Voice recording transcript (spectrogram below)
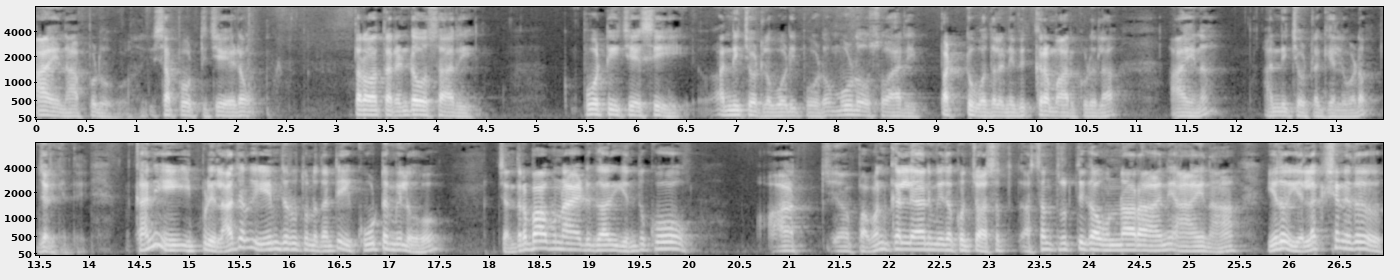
ఆయన అప్పుడు సపోర్ట్ చేయడం తర్వాత రెండవసారి పోటీ చేసి అన్ని చోట్ల ఓడిపోవడం మూడోసారి పట్టు వదలని విక్రమార్కుడులా ఆయన అన్ని చోట్ల గెలవడం జరిగింది. కానీ ఇప్పుడు ఇలా జరుగు ఏం జరుగుతున్నదంటే ఈ కూటమిలో చంద్రబాబు నాయుడు గారు ఎందుకో పవన్ కళ్యాణ్ మీద కొంచెం అస అసంతృప్తిగా ఉన్నారా అని ఆయన ఏదో ఎలక్షన్ ఏదో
